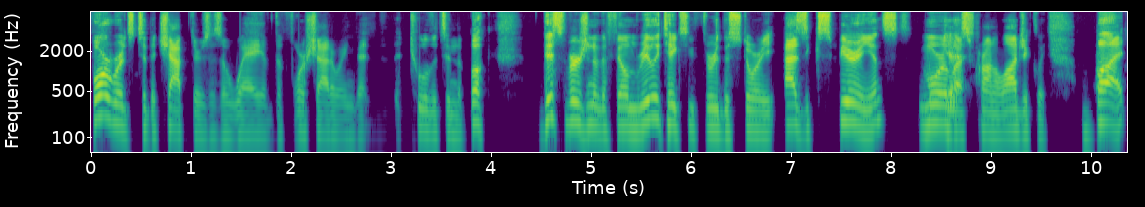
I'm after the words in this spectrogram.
forwards to the chapters as a way of the foreshadowing that the tool that's in the book this version of the film really takes you through the story as experienced, more or yes. less chronologically. But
